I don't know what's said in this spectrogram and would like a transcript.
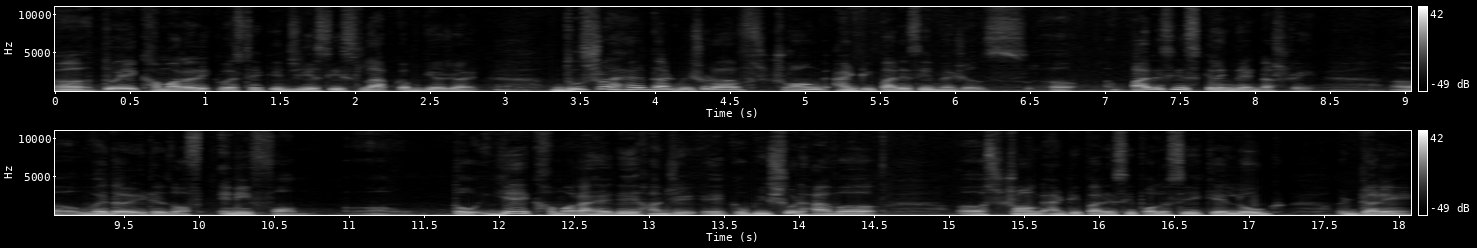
तो एक हमारा रिक्वेस्ट है कि जीएसटी स्लैब कम किया जाए। दूसरा है that we should have strong anti piracy measures piracy is killing the industry whether it is of any form तो ये एक हमारा है कि हाँ जी एक we should have a strong anti piracy policy के लोग डरें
